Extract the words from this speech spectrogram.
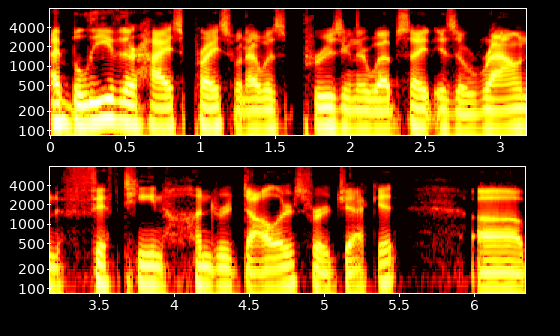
I believe their highest price when I was perusing their website is around $1,500 for a jacket. Uh,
